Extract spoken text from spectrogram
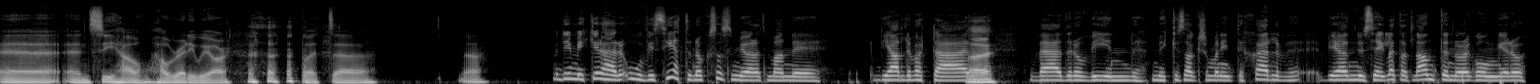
uh, and see how, how ready we are. but uh, uh, Men det är mycket det här ovissheten också som gör att man, eh, vi har aldrig varit där, Nej. Väder och vind, mycket saker som man inte själv, vi har nu seglat Atlanten några gånger och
